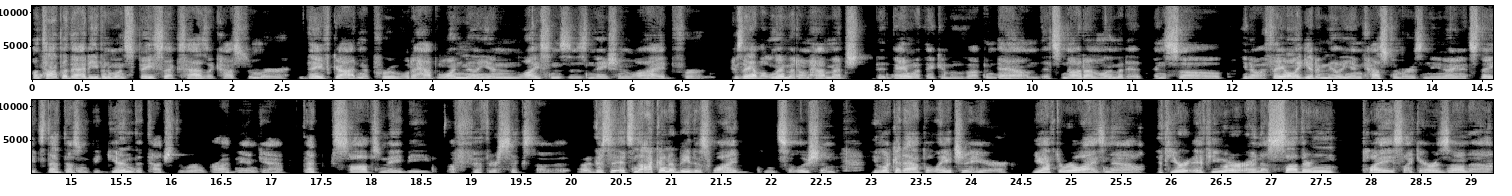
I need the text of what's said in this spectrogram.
On top of that, even when SpaceX has a customer, they've gotten approval to have 1 million licenses nationwide for because they have a limit on how much bandwidth they can move up and down. It's not unlimited. And so, you know, if they only get a million customers in the United States, that doesn't begin to touch the rural broadband gap. That solves maybe a fifth or sixth of it. Uh, this, it's not going to be this wide solution. You look at Appalachia here, you have to realize now, if you're, if you are in a southern place like Arizona,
